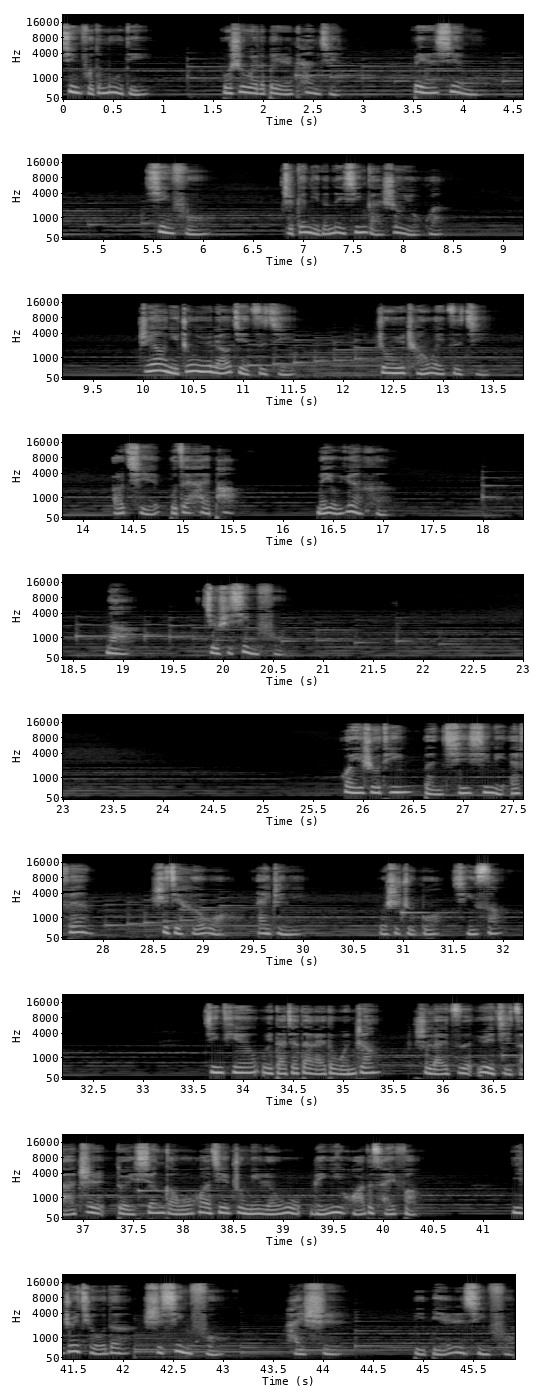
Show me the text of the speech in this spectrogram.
幸福的目的，不是为了被人看见、被人羡慕。幸福，只跟你的内心感受有关。只要你终于了解自己，终于成为自己，而且不再害怕，没有怨恨，那，就是幸福。欢迎收听本期心理 FM，世界和我爱着你，我是主播秦桑。今天为大家带来的文章是来自《月季》杂志对香港文化界著名人物林奕华的采访。你追求的是幸福，还是比别人幸福？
